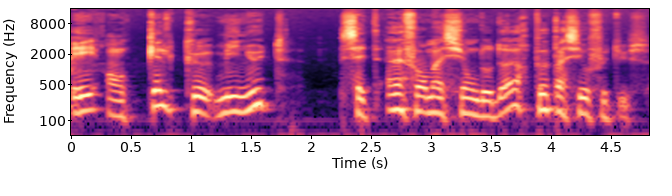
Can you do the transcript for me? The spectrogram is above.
Et en quelques minutes, cette information d'odeur peut passer au fœtus.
